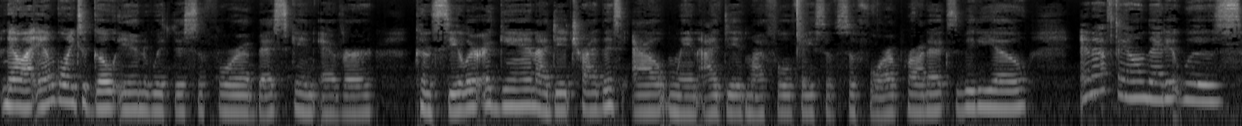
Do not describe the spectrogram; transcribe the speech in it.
Now I am going to go in with this Sephora Best Skin Ever concealer again. I did try this out when I did my full face of Sephora products video and I found that it was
